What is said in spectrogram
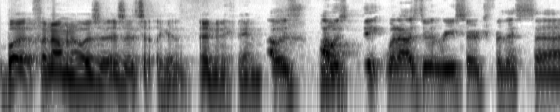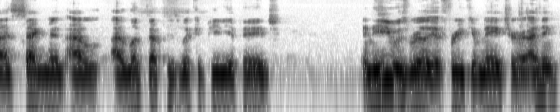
but Fenomeno is is it's like a, a nickname. I was I was when I was doing research for this uh, segment. I I looked up his Wikipedia page, and he was really a freak of nature. I think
